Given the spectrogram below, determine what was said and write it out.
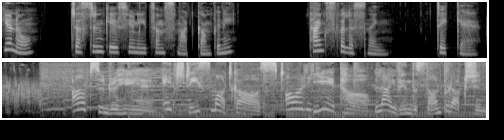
you know, just in case you need some smart company. Thanks for listening. Take care. आप सुन रहे हैं एच डी स्मार्ट कास्ट और ये था live Hindustan production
